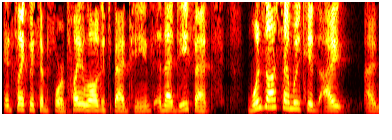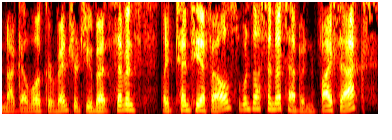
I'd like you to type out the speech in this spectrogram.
it's like we said before, play well against bad teams, and that defense. When's the last time we could? I I'm not gonna look or venture to, but seven like 10 TFLs. When's the last time that's happened? Five sacks.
